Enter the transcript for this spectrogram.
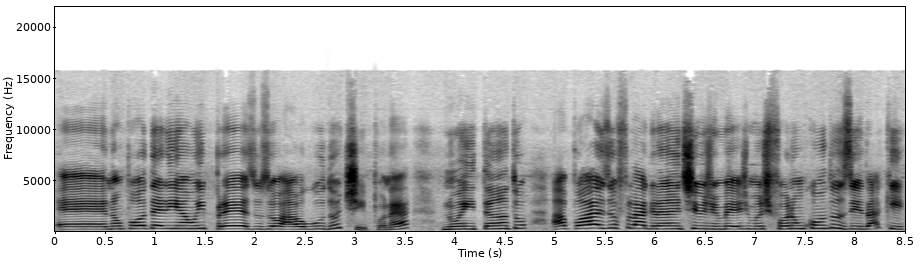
é, não poderiam ir presos ou algo do tipo, né? No entanto, após o flagrante, os mesmos foram conduzidos aqui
